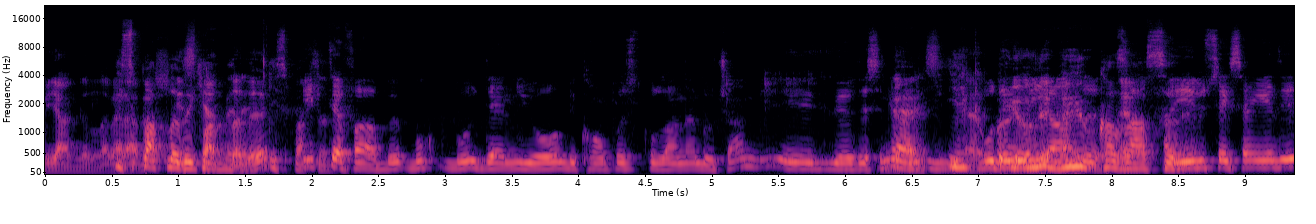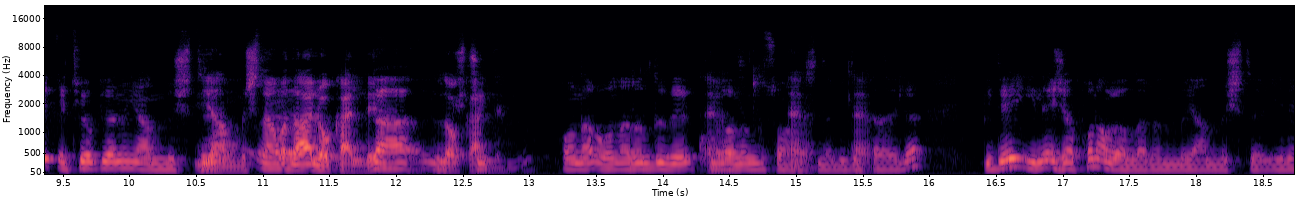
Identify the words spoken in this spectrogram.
e, yangınla beraber. İspatladı, İspatladı kendini. İspatladı. İlk defa bu, bu, bu denli yoğun bir kompozit kullanılan bir uçağın e, gövdesinde evet, ilk bu denli büyük kazası. Evet. 787 Etiyopya'nın yanmıştı. Yanmıştı ama ee, daha lokaldi. Daha lokaldi. küçük onar, onarıldı ve kullanıldı evet. sonrasında evet. bildiğim evet. kadarıyla. Bir de yine Japon Havayolları'nın mı yanmıştı? Yine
